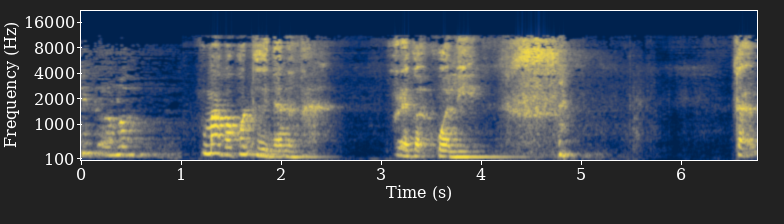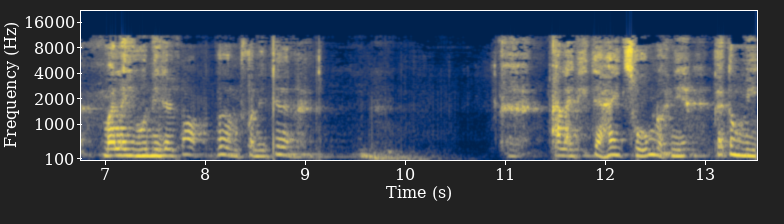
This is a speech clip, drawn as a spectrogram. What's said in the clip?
ชิดกับอัลลอฮ์มากกว่าคนอื่นนั่นนะเรียกว่าวาลีแต่มาลายูนี่จะชอบเพิ่มเฟอร์นิเจอร์นะอะไรที่จะให้สูงหน่อยเนี่ยก็ต้องมี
